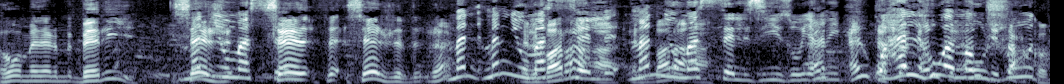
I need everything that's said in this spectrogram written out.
هو من البريء ساجد يمثل؟ سا- ساجد؟ من من البراءة، يمثل من البراءة. يمثل زيزو يعني أنت- وهل هو أنت- موجود تحكم،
